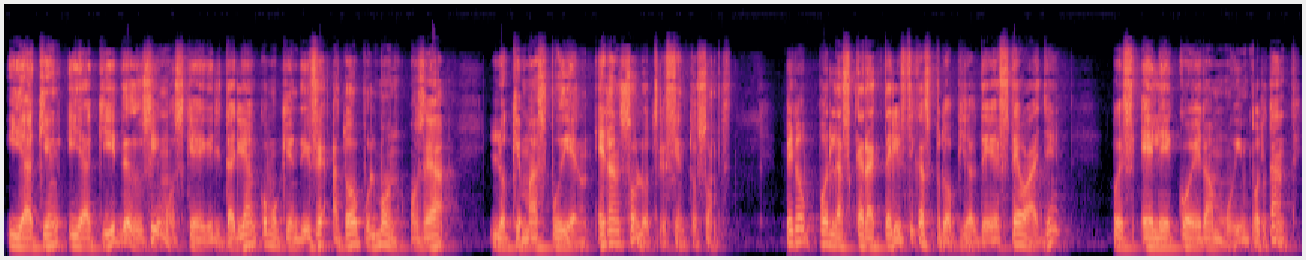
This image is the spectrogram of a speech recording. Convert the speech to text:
Y aquí, y aquí deducimos que gritarían como quien dice a todo pulmón, o sea, lo que más pudieron. Eran solo 300 hombres. Pero por las características propias de este valle, pues el eco era muy importante,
